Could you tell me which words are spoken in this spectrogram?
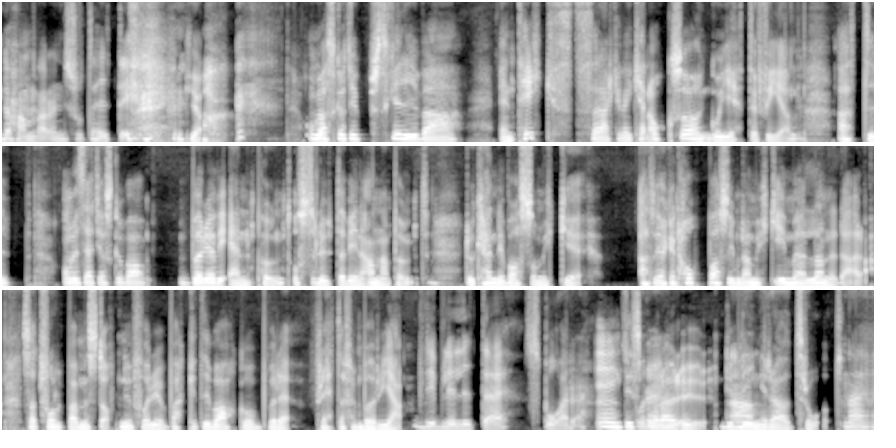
då hamnar den i Tjotahejti. ja. Om jag ska typ skriva en text så där kan det kan också gå jättefel. Att typ, om vi säger att jag ska vara, börja vid en punkt och sluta vid en annan punkt. Då kan det vara så mycket, alltså jag kan hoppa så himla mycket emellan det där. Så att folk bara, men stopp, nu får du backa tillbaka och börja berätta från början. Det blir lite spårare. Mm, det Spårar spårar ur. Det blir Ja. ingen röd tråd. Nej.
